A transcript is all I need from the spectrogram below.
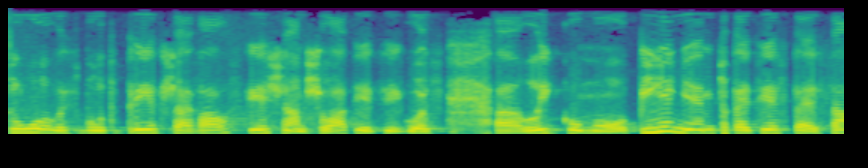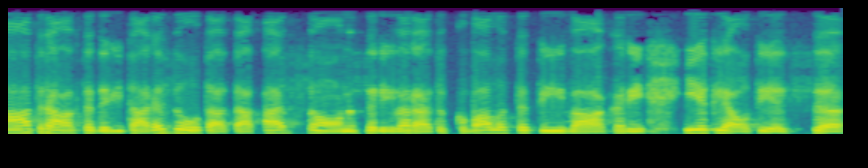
solis būtu priekšā valsts tiešām šo attiecīgos uh, likumu pieņemt būtu pēc iespējas ātrāk, tad arī tā rezultātā personas arī varētu kvalitatīvāk arī iekļauties uh,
